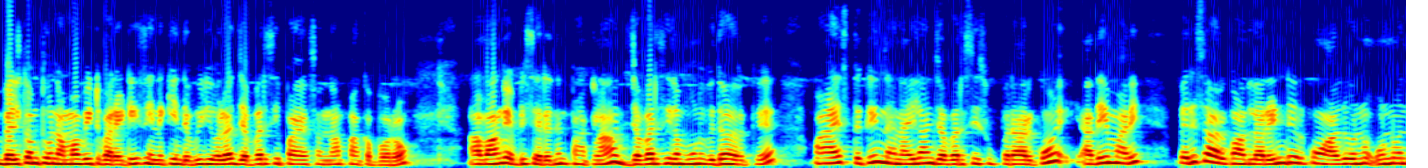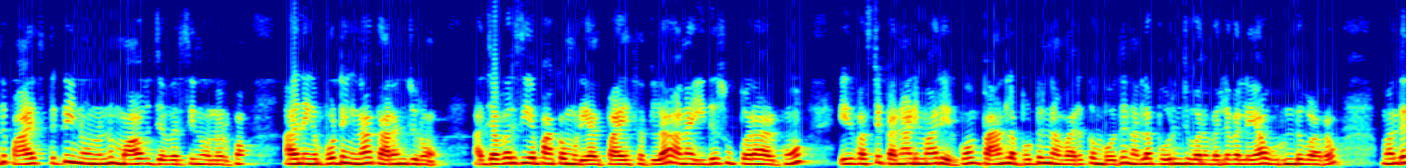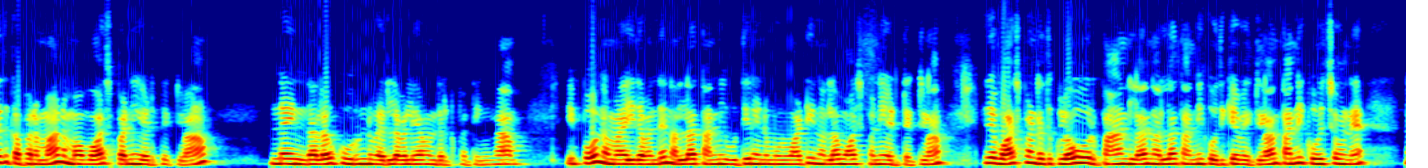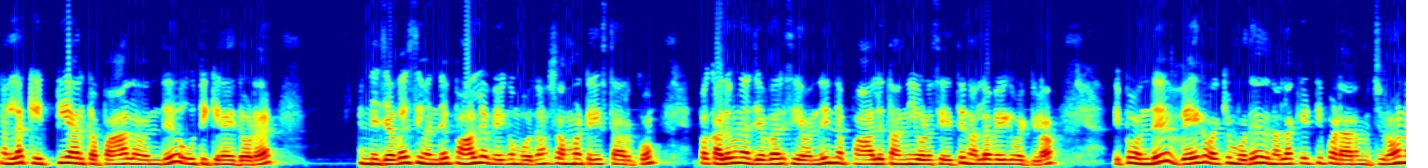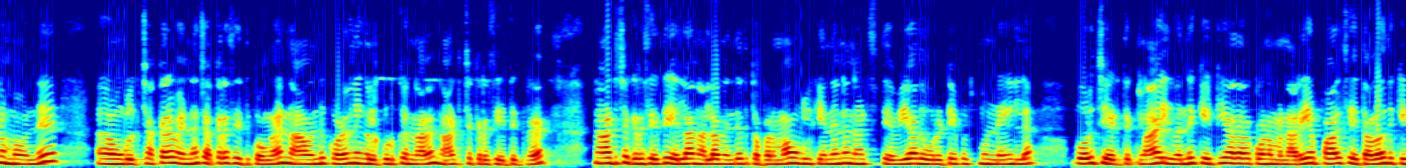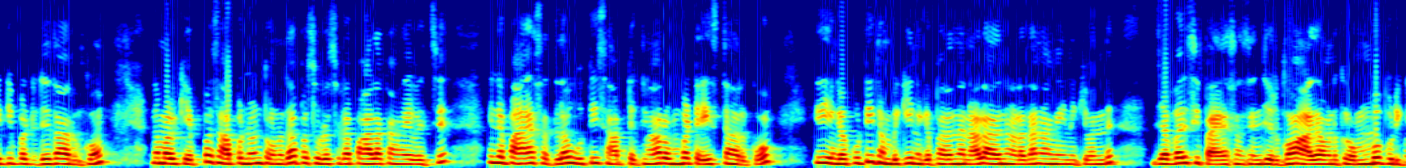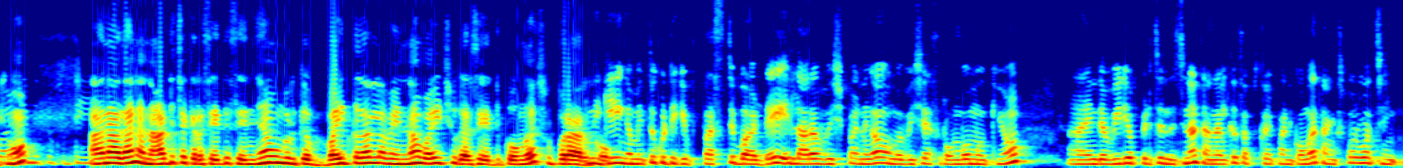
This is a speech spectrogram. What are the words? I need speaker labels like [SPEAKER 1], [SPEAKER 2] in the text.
[SPEAKER 1] Welcome to நம்ம வீட்டு varieties இன்றைக்கி இந்த வீடியோவில் ஜவ்வரிசி பாயசம் தான் பார்க்க போகிறோம் வாங்க எப்படி செய்கிறதுன்னு பார்க்கலாம். ஜவ்வரிசியில் மூணு விதம் இருக்குது பாயசத்துக்கு இந்த நைலான் ஜவ்வரிசி சூப்பராக இருக்கும். அதே மாதிரி பெருசாக இருக்கும். அதில் ரெண்டு இருக்கும். அது ஒன்று ஒன்று வந்து பாயசத்துக்கு இன்னொன்று ஒன்று மாவு ஜவ்வரிசின்னு ஒன்று இருக்கும். அது நீங்கள் போட்டிங்கன்னா கரைஞ்சிரும். ஜவ்வரிசியை பார்க்க முடியாது பாயசத்தில். ஆனால் இது சூப்பராக இருக்கும். இது ஃபஸ்ட்டு கண்ணாடி மாதிரி இருக்கும். பேனில் போட்டு நான் வறுக்கும் போது நல்லா பொரிஞ்சு வரும். வெள்ளை வெள்ளையாக உருண்டு வரும். வந்ததுக்கப்புறமா நம்ம வாஷ் பண்ணி எடுத்துக்கலாம். இன்னும் இந்த அளவுக்கு உருண்டு வெள்ளை வெள்ளையாக வந்திருக்கு பார்த்தீங்களா இப்போது நம்ம இதை வந்து நல்லா தண்ணி ஊற்றி ரெண்டு மூணு வாட்டி நல்லா வாஷ் பண்ணி எடுத்துக்கலாம். இதை வாஷ் பண்ணுறதுக்குள்ளே ஒரு பேனில் நல்லா தண்ணி கொதிக்க வைக்கலாம். தண்ணி கொதித்தோடனே நல்லா கெட்டியாக இருக்க பாலை வந்து ஊற்றிக்கிறேன் இதோட. இந்த ஜவ்வரிசி வந்து பாலில் வேகும் போது தான் செம்ம டேஸ்ட்டாக இருக்கும். இப்போ கழுவுன ஜவ்வரிசியை வந்து இந்த பால் தண்ணியோட சேர்த்து நல்லா வேக வைக்கலாம். இப்போ வந்து வேக வைக்கும்போதே அது நல்லா கெட்டிப்பட ஆரம்பிச்சிடும் நம்ம வந்து உங்களுக்கு சக்கரை வேணால் சக்கரை சேர்த்துக்கோங்க. நான் வந்து குழந்தைங்களுக்கு கொடுக்கறனால நாட்டு சக்கரை சேர்த்துக்கிறேன். நாட்டு சக்கரை சேர்த்து எல்லாம் நல்லா வெந்ததுக்கப்புறமா உங்களுக்கு என்னென்ன நட்ஸ் தேவையோ அதை ஒரு டேபிள் ஸ்பூன் நெய்யில் பொரிச்சு எடுத்துக்கலாம். இது வந்து கெட்டியாக தான் இருக்கும். நம்ம நிறைய பால் சேர்த்தாலும் அது கெட்டிப்பட்டுட்டே தான் இருக்கும். நம்மளுக்கு எப்போ சாப்பிட்ணுன்னு தோணுதோ அப்போ சுட சுட பாலை காய வச்சு இந்த பாயாசத்தில் ஊற்றி சாப்பிட்டுக்கலாம். ரொம்ப டேஸ்ட்டாக இருக்கும். இது எங்கள் குட்டி தம்பிக்கு இன்றைக்கி பிறந்த நாள். அதனால தான் நாங்கள் இன்றைக்கி வந்து ஜவ்வரிசி பாயாசம் செஞ்சுருக்கோம். அது அவனுக்கு ரொம்ப பிடிக்கும். அதனால தான் நான் நாட்டு சக்கரை சேர்த்து செஞ்சேன். உங்களுக்கு ஒயிட் கலரில் வேணும்னா ஒயிட் சுகர் சேர்த்துக்கோங்க. சூப்பராக இருக்கும்.
[SPEAKER 2] இன்றைக்கி எங்கள் மித்துக்குட்டிக்கு ஃபஸ்ட்டு பர்த்டே எல்லாரும் விஷ் பண்ணுங்கள் உங்கள் விஷஸ் ரொம்ப முக்கியம். இந்த வீடியோ பிடிச்சிருந்துச்சுன்னா சேனலுக்கு சப்ஸ்கிரைப் பண்ணிக்கோங்க. தேங்க்ஸ் ஃபார் வாட்சிங்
